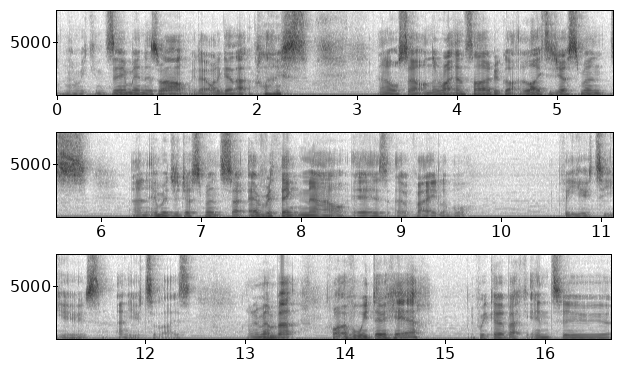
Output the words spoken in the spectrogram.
And then we can zoom in as well. We don't want to get that close. And also on the right hand side, we've got light adjustments, and image adjustments. So everything now is available for you to use and utilize. And remember whatever we do here if we go back into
